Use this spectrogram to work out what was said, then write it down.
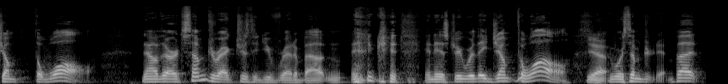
jump the wall. Now there are some directors that you've read about in, in history where they jump the wall. Yeah. Where some, but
